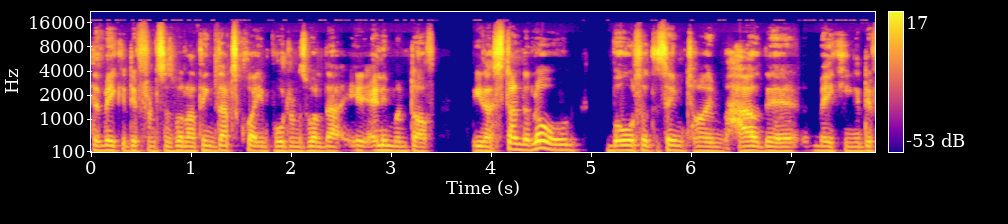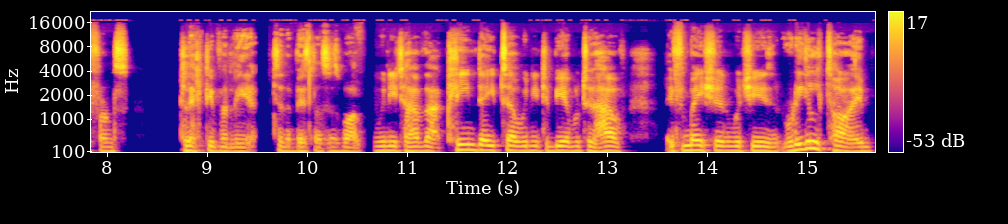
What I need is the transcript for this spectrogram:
they make a difference as well. I think that's quite important as well. That element of you know standalone, but also at the same time how they're making a difference collectively to the business as well. We need to have that clean data. We need to be able to have information which is real time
